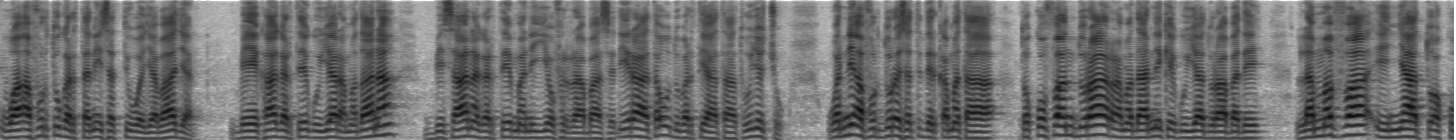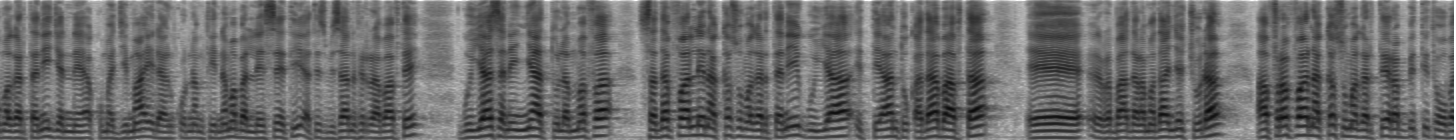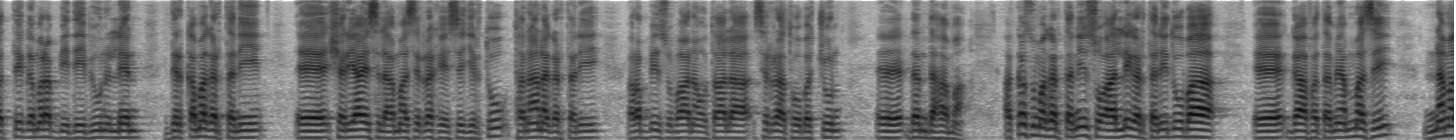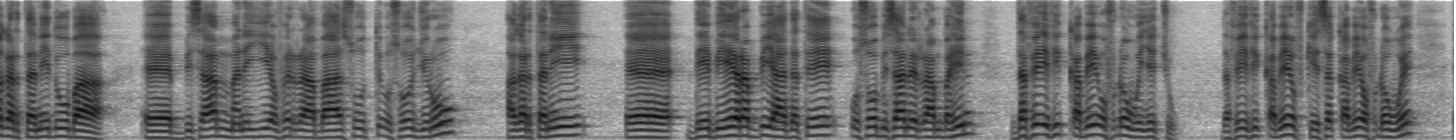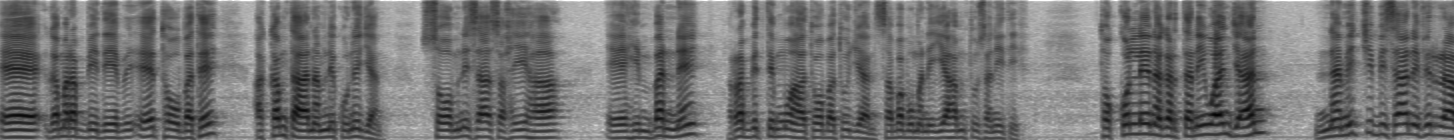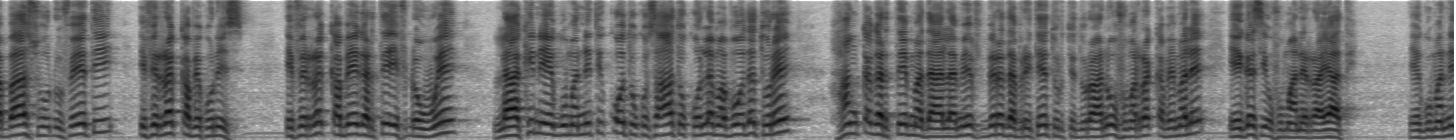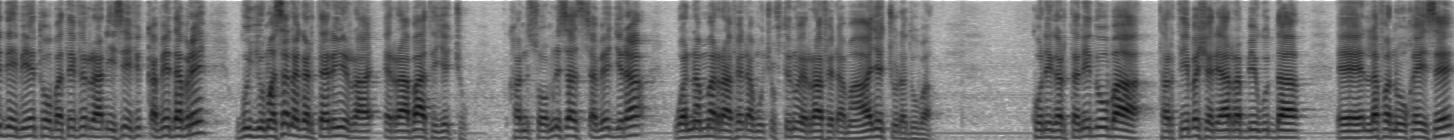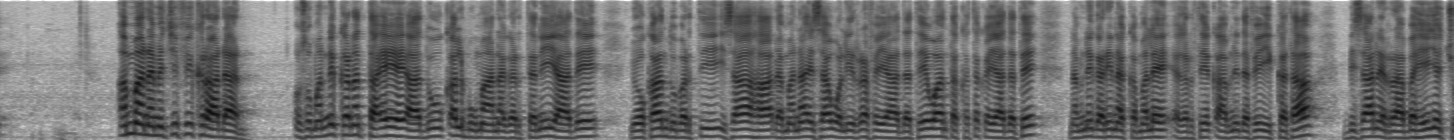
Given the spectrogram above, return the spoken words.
waa afurtu gartanii isatti wajabaa jedhan beekaa gartee guyyaa ramadaanaa bisaan agartee maniyyee ofirraa baase dhiira ta'u dubartii haa taatu jechuu wanni afur dura isatti dirqama ta'a tokkoffaan dura ramadaanni kee guyyaa duraa bade lammaffaa hin nyaattu akkuma gartanii jenne akkuma jimaa'iidhaan qunnamtiin nama balleesseeti atis bisaan ofirraa baafte guyyaa san hin nyaattu lammaffaa sadaffaalleen akkasuma gartanii guyyaa itti aantu qadaa baaftaa baada ramadaan jechuudha afraffaan akkasuma gartee rabbitti toobattee gama rabbii deebi'uun illeen dirqama gartanii shariyaa islaamaa sirra keessee jirtu tanaan agartanii rabbii subhaanahu taalaa sirraa toobachuun dandahama akkasuma gartanii su'aalli gartanii duuba gaafatame ammas nama gartanii duuba bisaan maniyyee ofirraa baasuutti osoo jiru agartanii deebi'ee rabbi yaadatee osoo bisaan irraan bahin dafee ifi qabee of dhowwe jechuu dafee ifi qabee of keessa qabee of dhowwe gama rabbii deebi'ee toobate akkam ta'a namni kun ijaan soomni isaa sahihaa hin banne rabbitti immoo haa toobatuu jedhan sababu maniyyaa hamtuu saniitiif tokkollee agartanii waan jedhan namichi bisaan ifirraa baasuu dhufeeti ifirra qabe kunis ifirra qabee gartee if dhowwee laakiin eegumanni xiqqoo tokko sa'aa tokko lama booda ture hanqa gartee madaalameef bira dabritee turte duraanuu ufumarra qabe malee eegasi ufumaan irraa yaate eegumanni deebi'ee toobateef irraa dhiisee ifi qabee dabre guyyuma sana gartanii irraa baate jechuu kan soomni isaas cabee jira waan amma irraa fedhamu cuftinuu irraa fedhamaa jechuudha duuba kuni gartanii duuba tartiiba shari'aan rabbii guddaa lafa nuu keeyse amma namichi fikraadhaan osumanni kanat ta'ee yaaduu qalbumaan agartanii yaadee yookaan dubartii isaa haadha manaa isaa waliin rafe yaadatee waan takka takka yaadatee namni gariin akka malee agartee qaamni dafee hiikkataa bisaan irraa bahee jechuu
